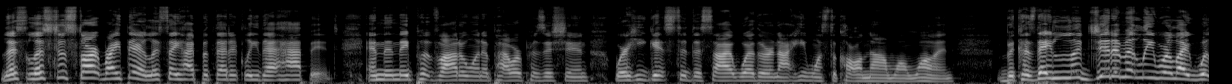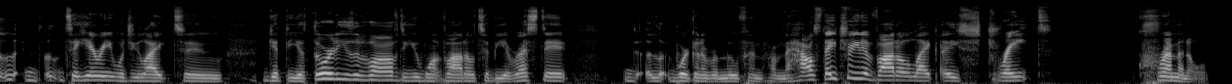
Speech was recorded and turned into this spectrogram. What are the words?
Let's let's just start right there. Let's say hypothetically that happened. And then they put Vado in a power position where he gets to decide whether or not he wants to call 911 because they legitimately were like what Tahiry would you like to get the authorities involved? Do you want Vado to be arrested? We're going to remove him from the house. They treated Vado like a straight criminal.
